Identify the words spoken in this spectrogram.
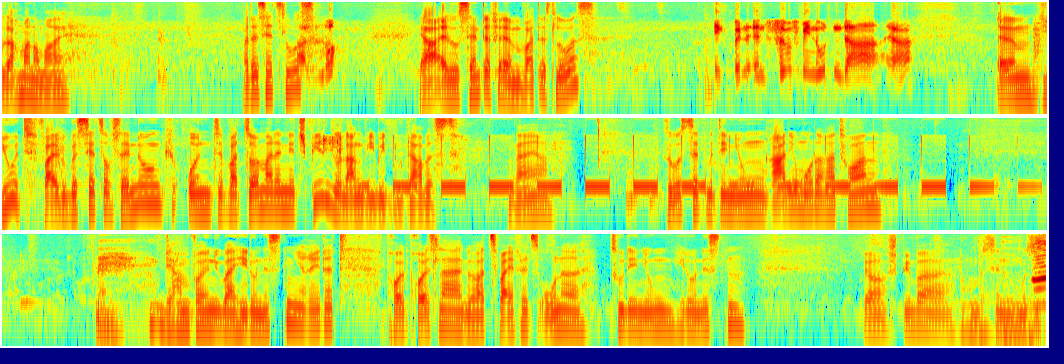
Sag mal nochmal. Was ist jetzt los? Hallo? Ja, also Cent FM, was ist los? Ich bin in fünf Minuten da, ja? Ähm, gut, weil du bist jetzt auf Sendung und was sollen wir denn jetzt spielen, so lange wie du da bist? Naja, so ist das mit den jungen Radiomoderatoren. Wir haben vorhin über Hedonisten geredet. Paul Preußler gehört zweifelsohne zu den jungen Hedonisten. Ja, spielen wir noch ein bisschen Musik.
